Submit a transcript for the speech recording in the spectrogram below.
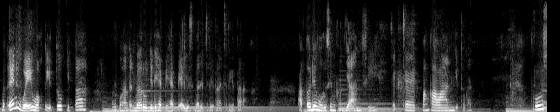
but anyway, waktu itu kita baru pengantin baru, jadi happy happy aja sembari cerita cerita. Atau dia ngurusin kerjaan sih, cek cek pangkalan gitu kan. Terus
